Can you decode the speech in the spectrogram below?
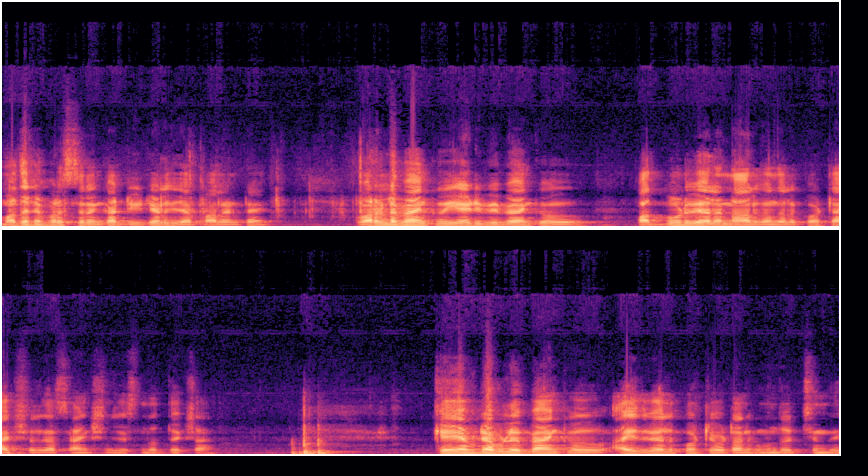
మొదటి ప్రశ్న ఇంకా డీటెయిల్గా చెప్పాలంటే వరల్డ్ బ్యాంకు ఏడిబి బ్యాంకు పదమూడు వేల నాలుగు వందల కోట్లు యాక్చువల్గా శాంక్షన్ చేసింది అధ్యక్ష. కేఎఫ్డబ్ల్యూ బ్యాంకు ఐదు వేల కోట్లు ఇవ్వడానికి ముందు వచ్చింది.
